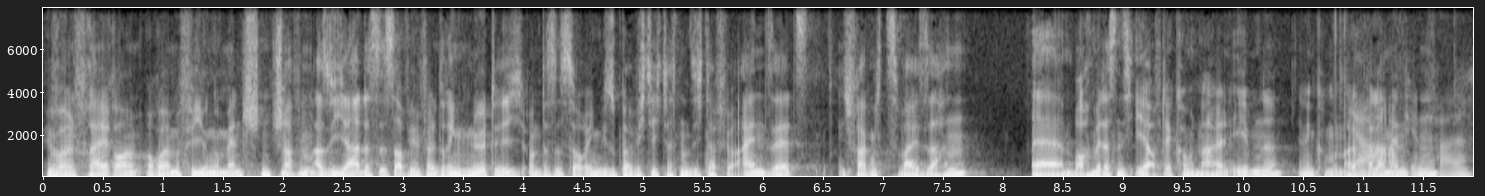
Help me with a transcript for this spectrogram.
wir wollen Freiräume für junge Menschen schaffen. Mhm. Also ja, das ist auf jeden Fall dringend nötig und das ist auch irgendwie super wichtig, dass man sich dafür einsetzt. Ich frage mich zwei Sachen. Ähm, brauchen wir das nicht eher auf der kommunalen Ebene, in den Kommunalparlamenten? Ja, auf jeden Fall.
